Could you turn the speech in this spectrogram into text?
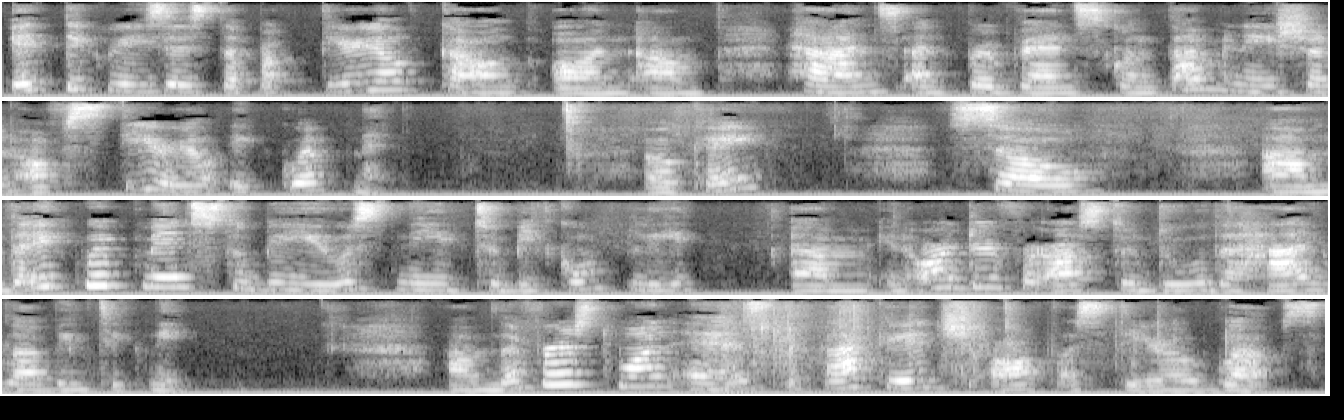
it decreases the bacterial count on um, hands and prevents contamination of sterile equipment. Okay, so um, the equipments to be used need to be complete um, in order for us to do the hand gloving technique. Um, the first one is the package of a sterile gloves.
